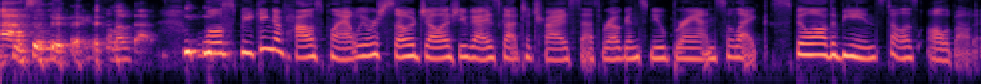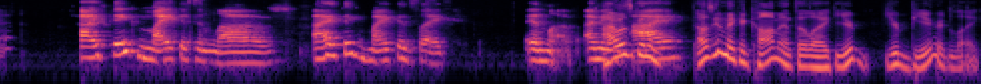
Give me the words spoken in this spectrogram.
Absolutely, I love that. well, speaking of houseplant, we were so jealous you guys got to try Seth Rogen's new brand. So, like, spill all the beans. Tell us all about it. I think Mike is in love. I think Mike is like in love. I mean, I was gonna, I- I, was gonna make a comment that like your your beard like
